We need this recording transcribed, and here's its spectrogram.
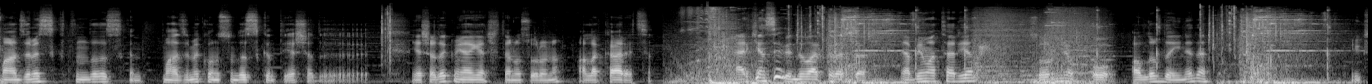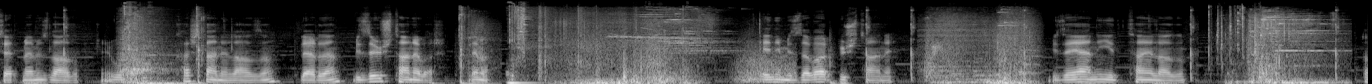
malzeme sıkıntında da sıkıntı. Malzeme konusunda sıkıntı yaşadık. Yaşadık mı ya gerçekten o sorunu? Allah kahretsin. Erken sevindim arkadaşlar. Ya bir materyal sorun yok. O alır da yine de yükseltmemiz lazım. Şimdi burada kaç tane lazım? Lerden. Bizde 3 tane var. Değil mi? Elimizde var 3 tane. Bize yani 7 tane lazım. Ee,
